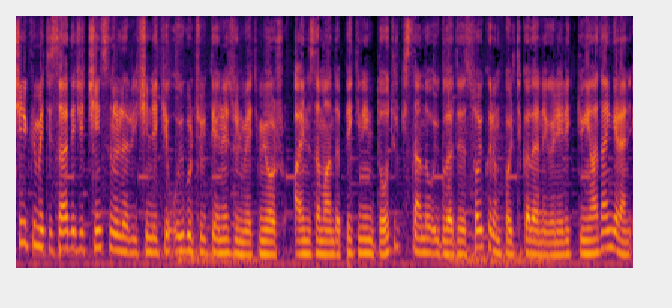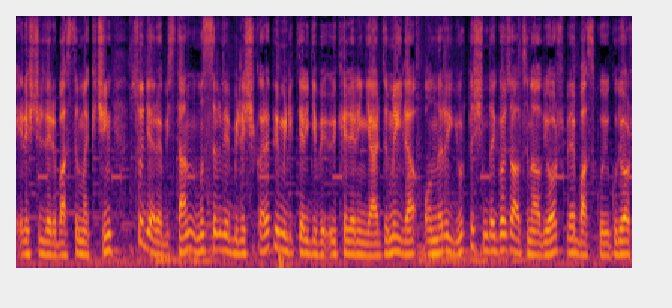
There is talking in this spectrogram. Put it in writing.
Çin hükümeti sadece Çin sınırları içindeki Uygur Türklerine zulmetmiyor. Aynı zamanda Pekin'in Doğu Türkistan'da uyguladığı soykırım politikalarına yönelik dünyadan gelen eleştirileri bastırmak için Suudi Arabistan, Mısır ve Birleşik Arap Emirlikleri gibi ülkelerin yardımıyla onları yurt dışında gözaltına alıyor ve baskı uyguluyor.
